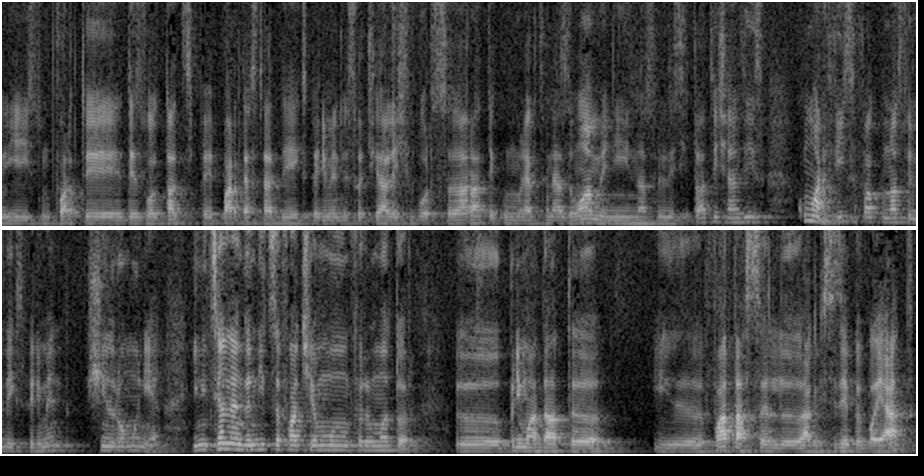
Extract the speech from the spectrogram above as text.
ei sunt foarte dezvoltați pe partea asta de experimente sociale și vor să arate cum reacționează oamenii în astfel de situații și am zis cum ar fi să fac un astfel de experiment și în România. Inițial ne-am gândit să facem în felul următor. Uh, Prima dată uh, fata să-l agreseze pe băiat,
